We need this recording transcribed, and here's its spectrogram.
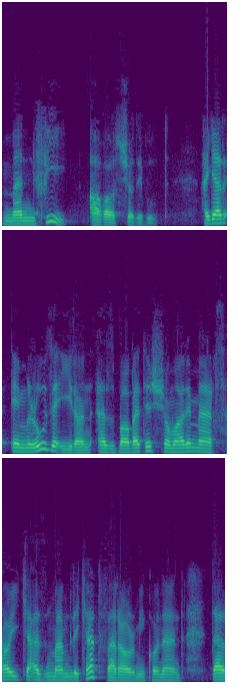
منفی آغاز شده بود. اگر امروز ایران از بابت شمار مغزهایی که از مملکت فرار می کنند در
